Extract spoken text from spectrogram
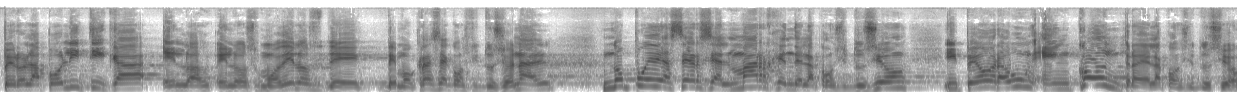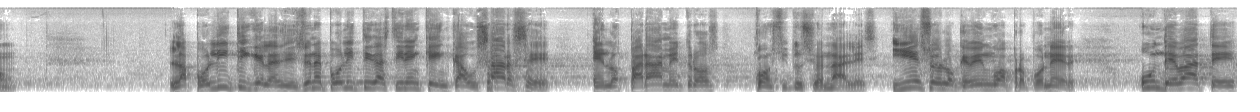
pero la política en los, modelos de democracia constitucional no puede hacerse al margen de la Constitución y peor aún en contra de la Constitución. La política y las decisiones políticas tienen que encauzarse en los parámetros constitucionales. Y eso es lo que vengo a proponer, un debate,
